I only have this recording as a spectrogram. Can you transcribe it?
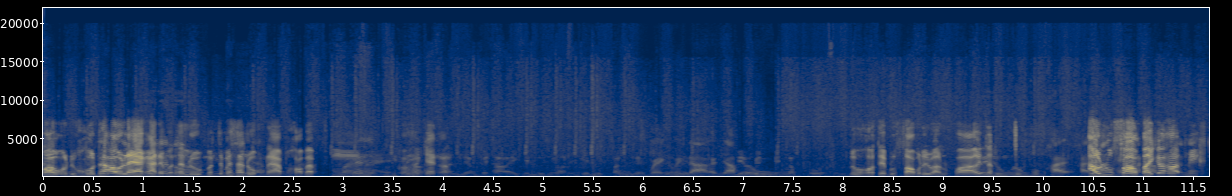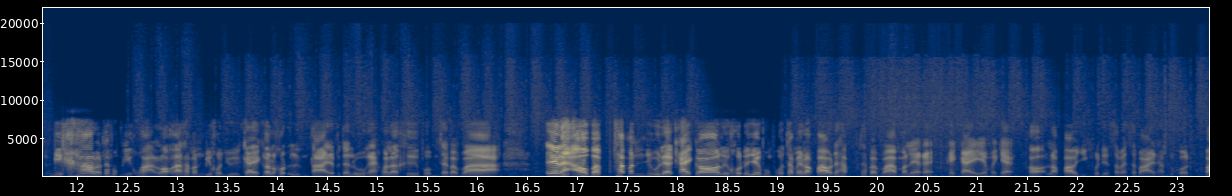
เบาๆของทุกคนถ้าเอาแรงอะเดี๋ยวมันจะรู้มันจะไม่สนุกนะครับขอแบบอืม ก็ค่อยๆแกล้งก่อนเหลืองไปเท่าไอ้เหี้ยลุงหรอกไอ้เหี้ยลุงฟันเหลืองแม่งแม่งด่ากันยับเดี๋เลยยวโอ้เป็นโหเป็นข้าวโพดแล้วผมขอเต็มลูกซองมาด้วยดีกว่าลูกว่าเฮ้เอ้ยยแต่ลุงลุงผมขายขายเอาลูกซองไปก็ครับขายมีมีข้าวแล้วถ้าผมคลิกขวาล็อกอะถ้ามันมีคนอยู่ใกล้ก็แล้วคนอื่นตายเดี๋ยวมันจะรู้ไงเพราะแล้วคือผมจะแบบว่านี่แหละเอาแบบถ้ามันอยู่แล้วไกลก็หรือคนเยอะๆผมก็จะไม่ล็อกเป้านะครับถ้าแบบว่ามันระยะไกลๆอย่างเมื่อกี้ก็ล็อกเป้ายิงคนเดียวสบายๆนะครับทุกคนไป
